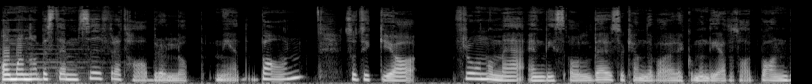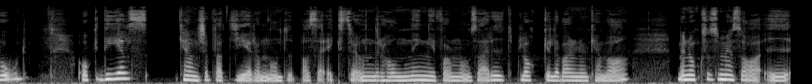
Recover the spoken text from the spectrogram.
Om man har bestämt sig för att ha bröllop med barn så tycker jag från och med en viss ålder så kan det vara rekommenderat att ha ett barnbord. Och dels Kanske för att ge dem någon typ av så extra underhållning i form av så ritblock eller vad det nu kan vara. Men också som jag sa i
